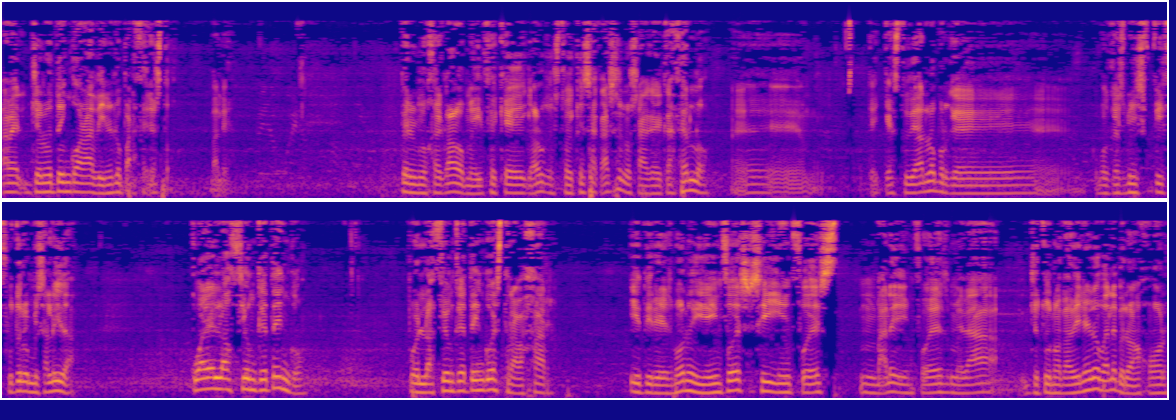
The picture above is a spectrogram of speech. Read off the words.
A ver, yo no tengo ahora dinero para hacer esto, ¿vale? Pero mi mujer, claro, me dice que, claro, que esto hay que sacárselo, o sea, que hay que hacerlo. Eh, hay que estudiarlo porque, porque es mi, mi futuro, mi salida. ¿Cuál es la opción que tengo? Pues la opción que tengo es trabajar. Y diréis, bueno, ¿y Infoes? Sí, Infoes, vale, Infoes me da, YouTube no da dinero, ¿vale? Pero a lo mejor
